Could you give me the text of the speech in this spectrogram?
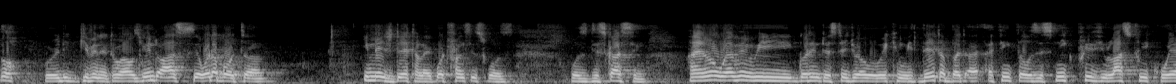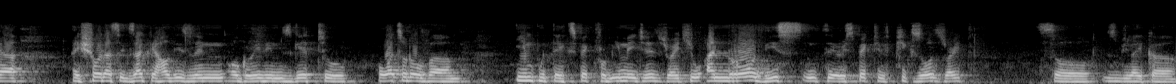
oh, already given it. Well, I was going to ask, uh, what about uh, image data, like what Francis was was discussing? I know we haven't really gotten to a stage where we're working with data, but I, I think there was a sneak preview last week where I showed us exactly how these learning algorithms get to, or what sort of um, input they expect from images, right? You unroll this into the respective pixels, right? So this would be like uh,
